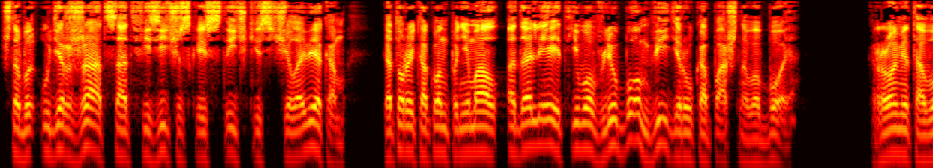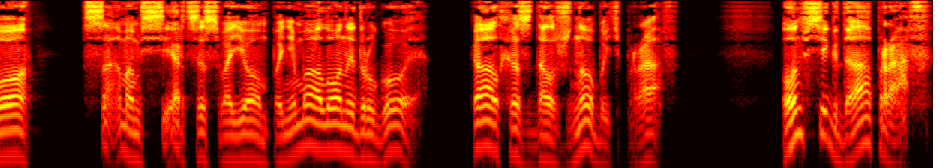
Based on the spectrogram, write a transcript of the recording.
чтобы удержаться от физической стычки с человеком, который, как он понимал, одолеет его в любом виде рукопашного боя. Кроме того, в самом сердце своем понимал он и другое. Калхас должно быть прав. Он всегда прав.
